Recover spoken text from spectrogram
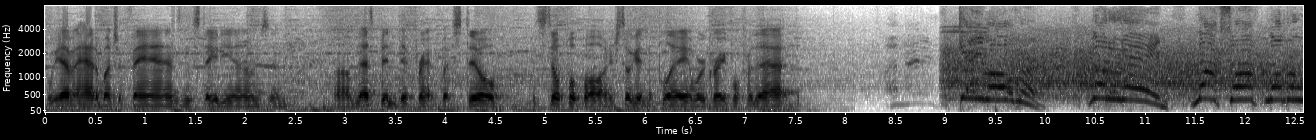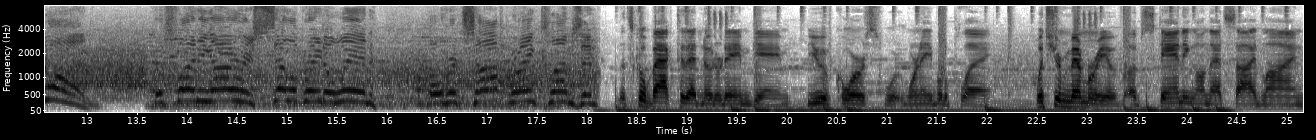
We haven't had a bunch of fans in the stadiums, and um, that's been different. But still, it's still football, and you're still getting to play, and we're grateful for that. Knocks off number one. The Fighting Irish celebrate a win over top ranked Clemson. Let's go back to that Notre Dame game. You, of course, weren't able to play. What's your memory of, of standing on that sideline,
